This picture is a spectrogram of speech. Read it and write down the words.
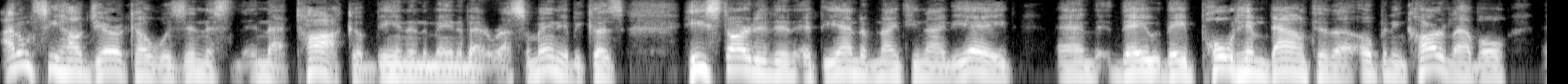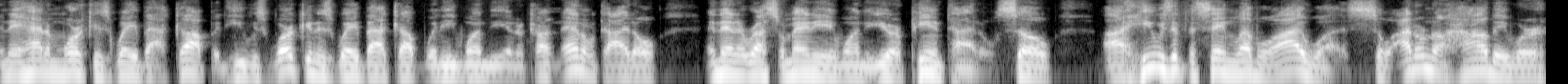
I don't see how Jericho was in this in that talk of being in the main event at WrestleMania because he started in, at the end of 1998 and they they pulled him down to the opening card level and they had him work his way back up and he was working his way back up when he won the Intercontinental title and then at WrestleMania he won the European title. So uh, he was at the same level I was. So I don't know how they were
